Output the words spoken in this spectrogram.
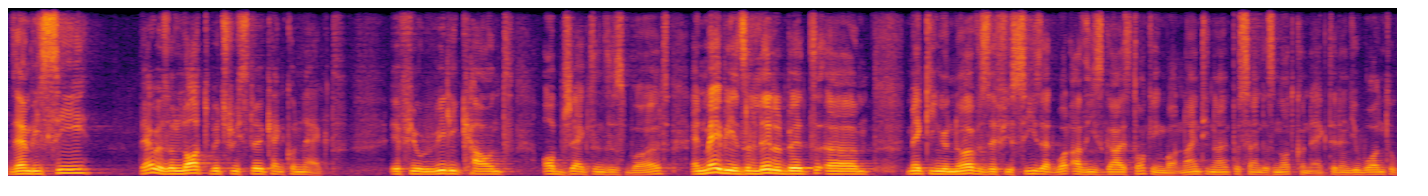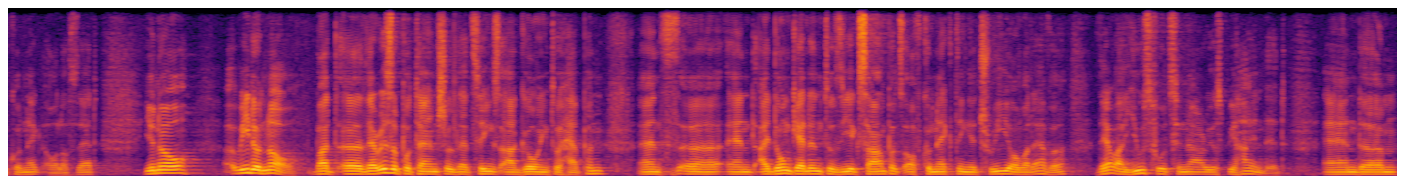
then we see there is a lot which we still can connect if you really count objects in this world. And maybe it's a little bit um, making you nervous if you see that what are these guys talking about? 99% is not connected and you want to connect all of that. You know, we don't know, but uh, there is a potential that things are going to happen. And, uh, and I don't get into the examples of connecting a tree or whatever. There are useful scenarios behind it. And um,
